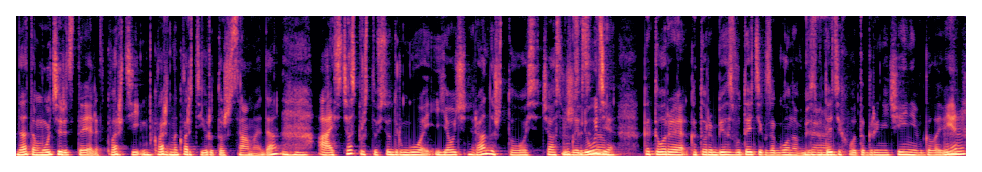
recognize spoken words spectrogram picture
да, там очередь стояли в кварти... квар- на квартиру то же самое, да. Мгм. А сейчас просто все другое. И я очень рада, что сейчас Ну, уже кстати, люди, которые, которые без вот этих загонов, без Да. Вот этих вот ограничений в голове, Мгм.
